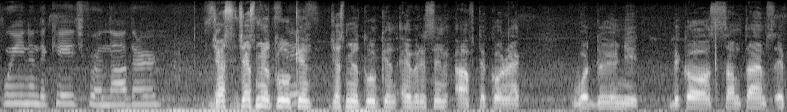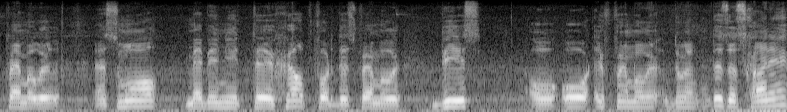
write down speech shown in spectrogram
queen in the cage for another Just just mute looking, days? just mute looking everything after correct. What do you need? Because sometimes if family uh, small, maybe need uh, help for this family bees, or, or if family doing this is honey.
